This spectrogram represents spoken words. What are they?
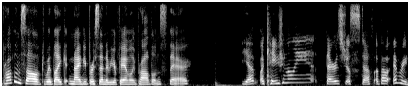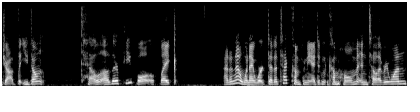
Problem solved with like 90% of your family problems there. Yep, occasionally there's just stuff about every job that you don't tell other people. Like, I don't know, when I worked at a tech company, I didn't come home and tell everyone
